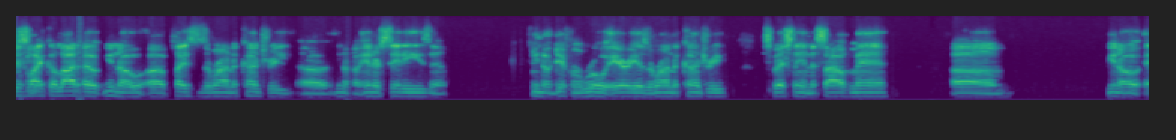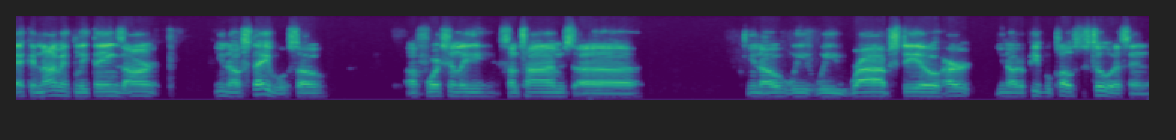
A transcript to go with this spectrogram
Just like a lot of you know uh, places around the country, uh, you know, inner cities and you know different rural areas around the country, especially in the South, man. Um, you know, economically things aren't you know stable. So unfortunately, sometimes uh, you know we we rob, steal, hurt you know the people closest to us, and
